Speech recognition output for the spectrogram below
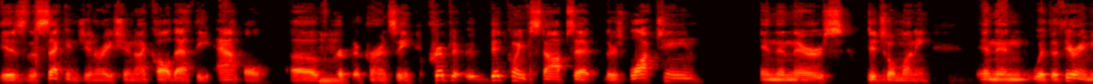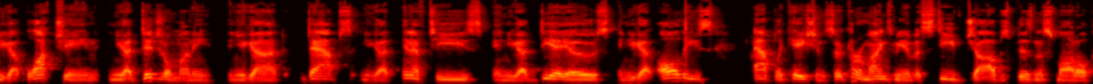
is the second generation. I call that the Apple of Mhm. cryptocurrency. Crypto Bitcoin stops at there's blockchain and then there's digital money. And then with Ethereum, you got blockchain and you got digital money and you got dApps and you got NFTs and you got DAOs and you got all these applications. So it kind of reminds me of a Steve Jobs business model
